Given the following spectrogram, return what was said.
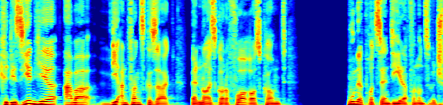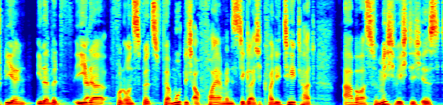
kritisieren hier, aber wie anfangs gesagt, wenn ein neues God of War rauskommt, 100% jeder von uns wird spielen, jeder wird, jeder von uns wird es vermutlich auch feiern, wenn es die gleiche Qualität hat. Aber was für mich wichtig ist,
